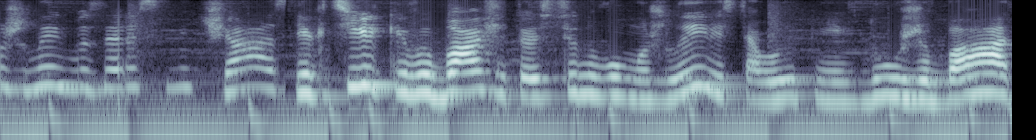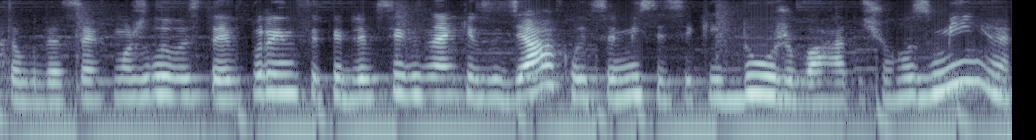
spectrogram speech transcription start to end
можливо, зараз не час. Як тільки ви бачите ось цю нову можливість, а в липні їх дуже багато буде цих можливостей, в принципі, для всіх знаків зодіаку, і це місяць, який дуже багато чого змінює.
